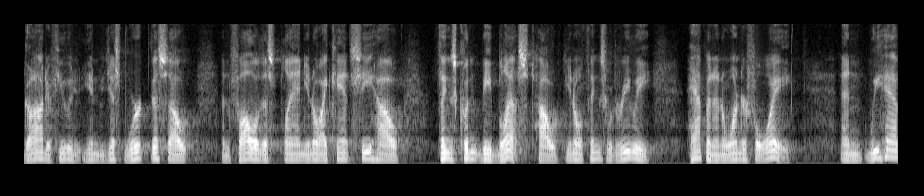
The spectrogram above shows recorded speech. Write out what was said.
God, if you would you know, just work this out and follow this plan, you know, I can't see how things couldn't be blessed, how, you know, things would really happen in a wonderful way. And we have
